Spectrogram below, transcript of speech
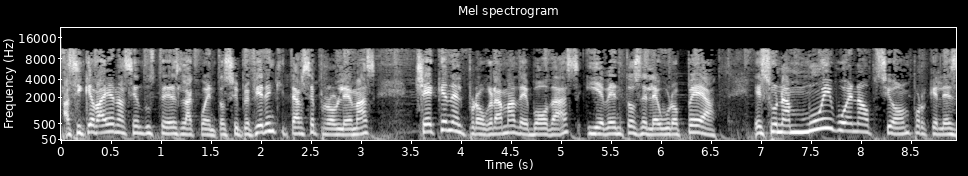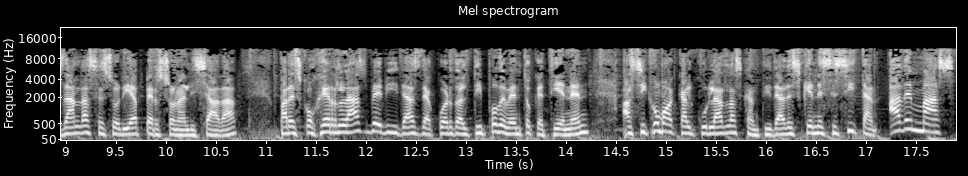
Así que vayan haciendo ustedes la cuenta. Si prefieren quitarse problemas, chequen el programa de bodas y eventos de la europea. Es una muy buena opción porque les dan la asesoría personalizada para escoger las bebidas de acuerdo al tipo de evento que tienen, así como a calcular las cantidades que necesitan. Además,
